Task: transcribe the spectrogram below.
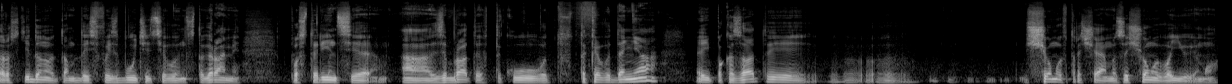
розкидано там десь в Фейсбуці чи в Інстаграмі по сторінці, а зібрати таку от таке видання і показати, е, що ми втрачаємо, за що ми воюємо.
